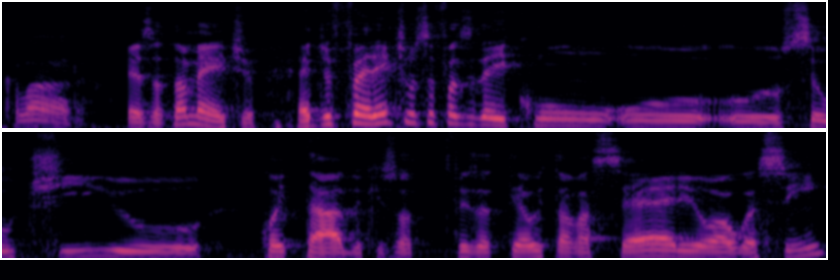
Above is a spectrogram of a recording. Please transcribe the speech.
Claro. Exatamente. É diferente você fazer daí com o, o seu tio, coitado, que só fez até a oitava série ou algo assim.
